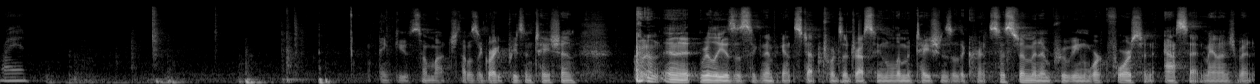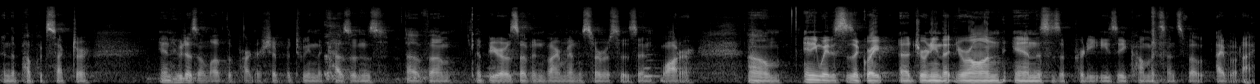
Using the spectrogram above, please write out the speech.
Ryan? Thank you so much. That was a great presentation. And it really is a significant step towards addressing the limitations of the current system and improving workforce and asset management in the public sector. And who doesn't love the partnership between the cousins of um, the Bureaus of Environmental Services and Water? Um, Anyway, this is a great uh, journey that you're on, and this is a pretty easy common sense vote. I vote aye.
